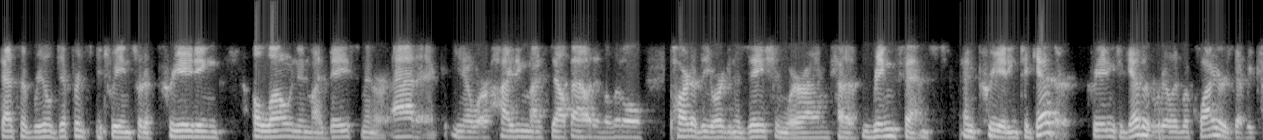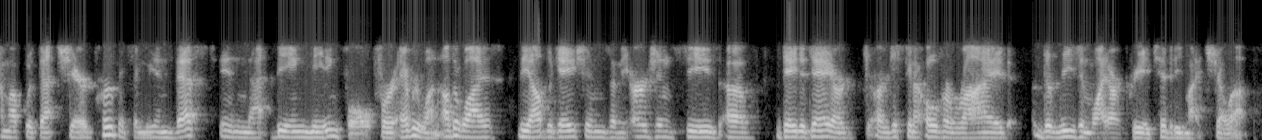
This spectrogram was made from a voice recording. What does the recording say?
that's a real difference between sort of creating alone in my basement or attic, you know, or hiding myself out in a little part of the organization where I'm kind of ring fenced and creating together. Creating together really requires that we come up with that shared purpose and we invest in that being meaningful for everyone. Otherwise, the obligations and the urgencies of day to day are are just going to override the reason why our creativity might show up.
